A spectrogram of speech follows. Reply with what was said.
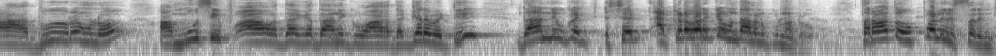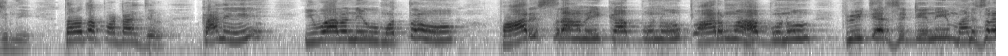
ఆ దూరంలో ఆ మూసి దగ్గర దానికి వా- దగ్గర పెట్టి దాన్ని ఒక సెట్ అక్కడ వరకే ఉండాలనుకున్నాడు తర్వాత ఉప్పలు విస్తరించింది. తర్వాత పటాంచారు కానీ ఇవాళ నీవు మొత్తం పారిశ్రామిక హబ్బును ఫార్మా హబ్బును ఫ్యూచర్ సిటీని మనుషుల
